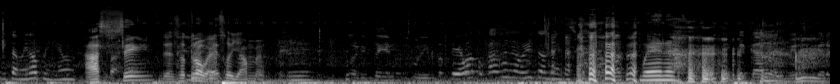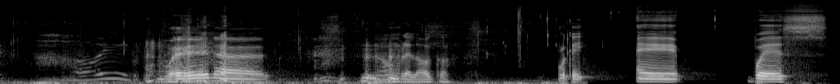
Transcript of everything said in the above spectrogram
Y también la opinión. Ah, sí. Es otro beso, ya, hombre. ¿Te llevo a tu casa, ahorita? Buena. Buenas. No, hombre, loco. Ok. Eh, pues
